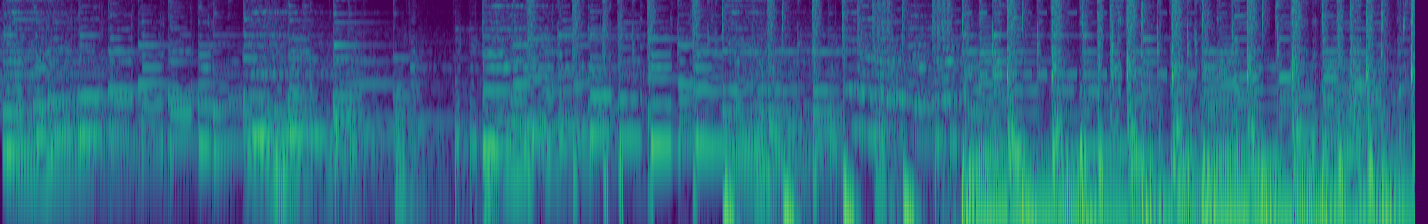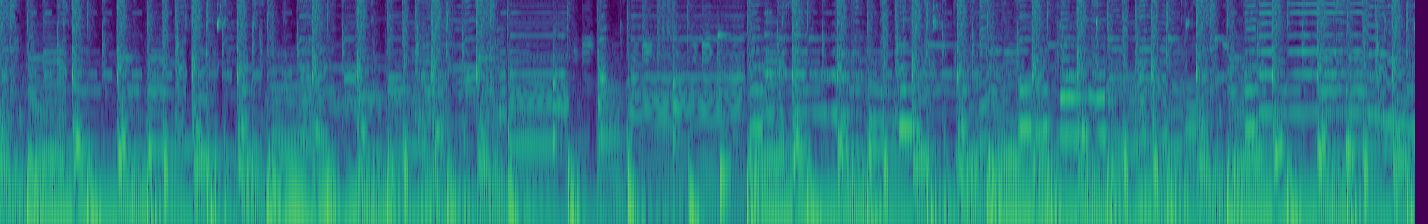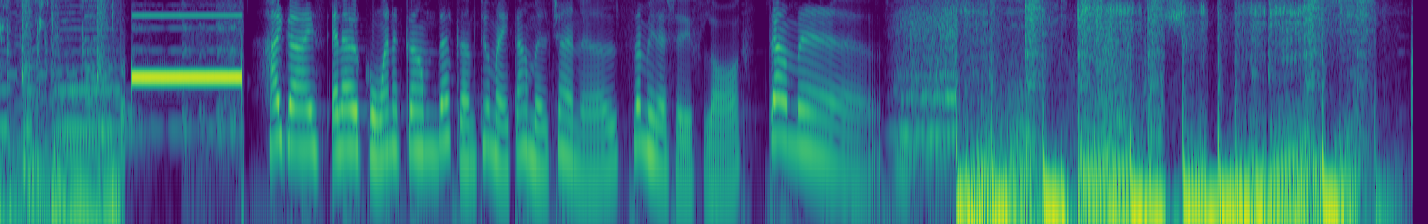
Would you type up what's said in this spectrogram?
Música hi guys எல்லாருக்கும் வணக்கம் welcome to my Tamil channel Sameera Sharif vlogs Tamil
